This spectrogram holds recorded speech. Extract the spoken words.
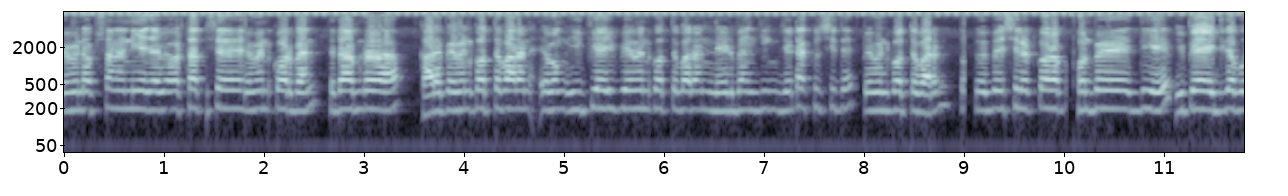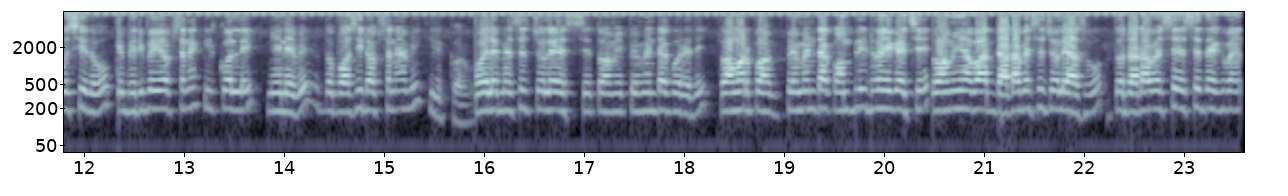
পেমেন্ট অপশানে নিয়ে যাবে। অর্থাৎ সে পেমেন্ট করবেন, সেটা আপনারা কার্ডে পেমেন্ট করতে পারেন এবং ইউপিআই পেমেন্ট করতে পারেন নেট ব্যাংকিং যেটা খুশিতে পেমেন্ট করতে পারেন। তো ইউপিআই সিলেক্ট করা ফোনপে দিয়ে ইউপিআই আইডিটা বসিয়ে দেবো। ভেরিফাই অপশানে ক্লিক করলেই নিয়ে নেবে। তো প্রসিড অপশানে আমি ক্লিক করব। মোবাইলে মেসেজ চলে এসছে, তো আমি পেমেন্টটা করে দিই। তো আমার পেমেন্টটা কমপ্লিট হয়ে গেছে। তো আমি আবার ডাটাবেসে চলে আসব। তো ডাটাবেসে এসে দেখবেন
